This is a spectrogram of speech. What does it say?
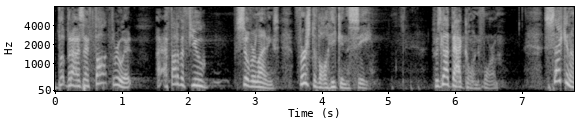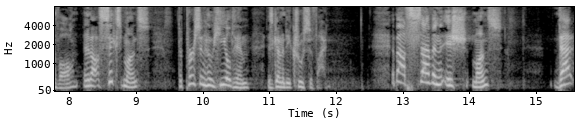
But, but as I thought through it, I thought of a few silver linings. First of all, he can see. So he's got that going for him. Second of all, in about six months, the person who healed him is going to be crucified. About seven ish months, that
